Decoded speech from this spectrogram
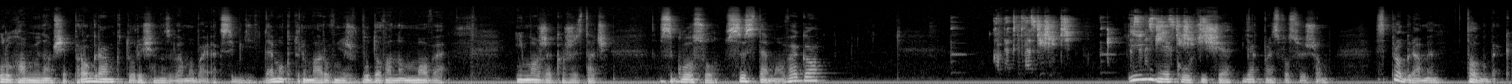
uruchomił nam się program, który się nazywa Mobile Accessibility Demo, który ma również wbudowaną mowę i może korzystać z głosu systemowego Kontakt 2 z 10. i nie kłóci się, jak Państwo słyszą, z programem TalkBack.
